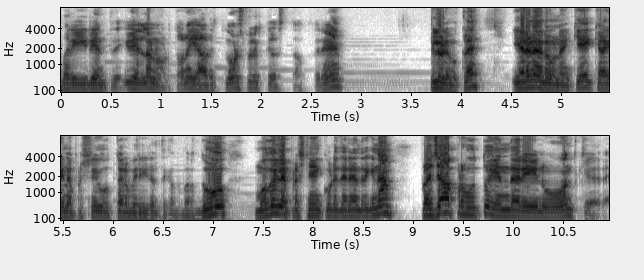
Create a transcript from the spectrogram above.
ಬರೀರಿ ಅಂತ. ಇವೆಲ್ಲ ನೋಡ್ತಾವೆ. ಯಾವ ರೀತಿ ನೋಡಿಸ್ಬೇಕು ತಿಳಿಸ್ತಾ ಹೋಗ್ತೇನೆ. ಇಲ್ಲಿ ನೋಡಿ ಮಕ್ಕಳೇ ಎರಡನೇ ರವನಕ್ಕೆ ಕೆಳಗಿನ ಪ್ರಶ್ನೆಗೆ ಉತ್ತರ ಬರೀರಿ ಅಂತ ಬರ್ದು ಮೊದಲನೇ ಪ್ರಶ್ನೆ ಏನ್ ಕೊಟ್ಟಿದ್ದಾರೆ ಅಂದ್ರೆ ಪ್ರಜಾಪ್ರಭುತ್ವ ಎಂದರೇನು ಅಂತ ಕೇಳಿದ್ರೆ.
